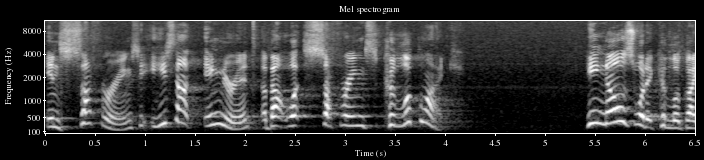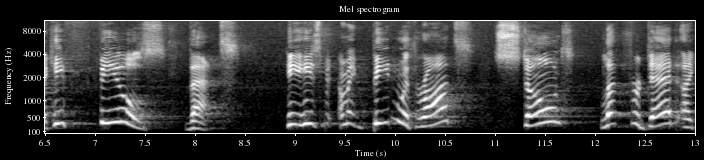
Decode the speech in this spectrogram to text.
in sufferings. He's not ignorant about what sufferings could look like. He knows what it could look like. He feels that. He, he's, I mean, beaten with rods, stoned, left for dead. Like,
